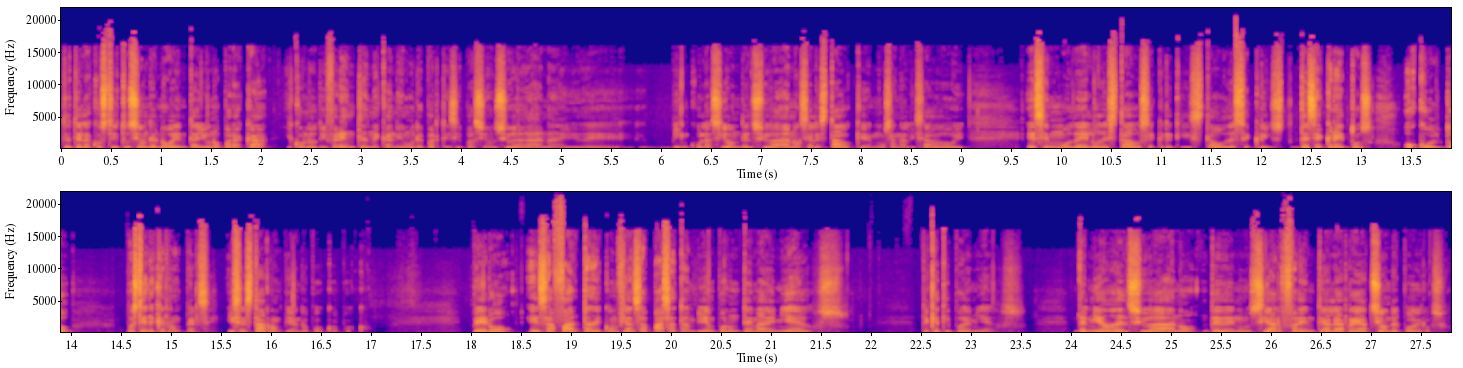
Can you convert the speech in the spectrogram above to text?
Desde la Constitución del 91 para acá y con los diferentes mecanismos de participación ciudadana y de vinculación del ciudadano hacia el Estado que hemos analizado hoy, ese modelo de Estado secretista o de, secretos oculto, pues tiene que romperse y se está rompiendo poco a poco. Pero esa falta de confianza pasa también por un tema de miedos. ¿De qué tipo de miedos? Del miedo del ciudadano de denunciar frente a la reacción del poderoso.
